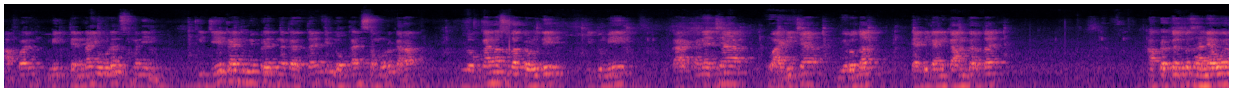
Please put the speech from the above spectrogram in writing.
आपण मी त्यांना एवढंच म्हणेन की जे काय तुम्ही प्रयत्न करताय ते लोकांसमोर करा. लोकांना सुद्धा कळू दे की तुम्ही कारखान्याच्या वाढीच्या विरोधात त्या ठिकाणी काम करताय. हा प्रकल्प झाल्यावर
